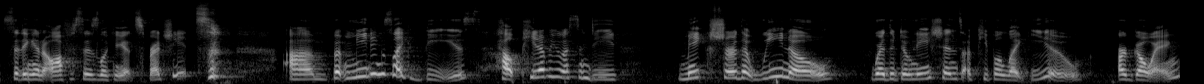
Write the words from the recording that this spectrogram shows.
sitting in offices looking at spreadsheets. um, but meetings like these help PWS&D make sure that we know where the donations of people like you are going,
